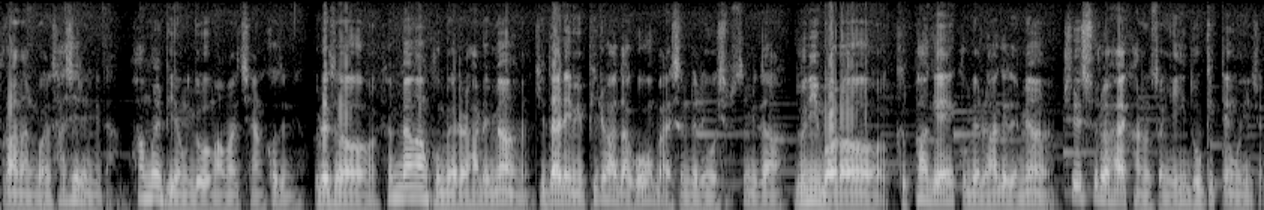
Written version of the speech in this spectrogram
불안한 건 사실입니다. 화물 비용도 만만치 않거든요. 그래서 현명한 구매를 하려면 기다림이 필요하다고 말씀드리고 싶습니다. 눈이 멀어 급하게 구매를 하게 되면 실수를 할 가능성이 높기 때문이죠.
